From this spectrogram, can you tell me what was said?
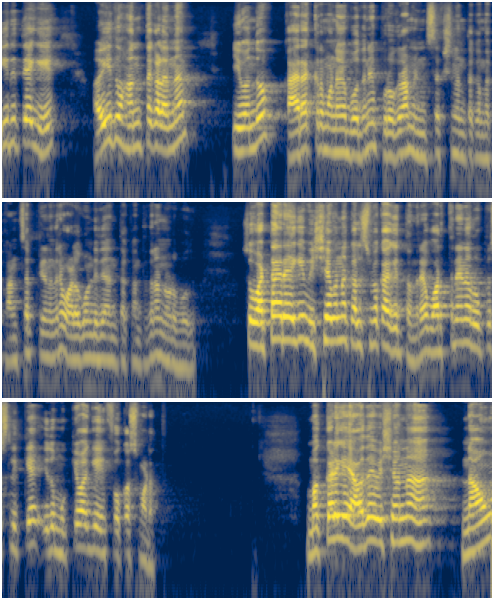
ಈ ರೀತಿಯಾಗಿ ಐದು ಹಂತಗಳನ್ನ ಈ ಒಂದು ಕಾರ್ಯಕ್ರಮ ಬೋಧನೆ ಪ್ರೋಗ್ರಾಮ್ ಇನ್ಸ್ಟ್ರಕ್ಷನ್ ಅಂತಕ್ಕಂಥ ಕಾನ್ಸೆಪ್ಟ್ ಏನಂದ್ರೆ ಒಳಗೊಂಡಿದೆ ಅಂತಕ್ಕಂಥದ್ದನ್ನ ನೋಡಬಹುದು ಸೊ ಒಟ್ಟಾರೆಯಾಗಿ ವಿಷಯವನ್ನ ಕಲಿಸಬೇಕಾಗಿತ್ತಂದ್ರೆ ವರ್ತನೆಯನ್ನು ರೂಪಿಸಲಿಕ್ಕೆ ಇದು ಮುಖ್ಯವಾಗಿ ಫೋಕಸ್ ಮಾಡುತ್ತೆ. ಮಕ್ಕಳಿಗೆ ಯಾವುದೇ ವಿಷಯವನ್ನ ನಾವು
